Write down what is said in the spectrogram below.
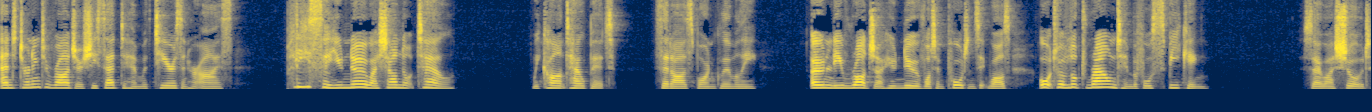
And turning to Roger, she said to him, with tears in her eyes, Please say you know I shall not tell. We can't help it, said Osborne gloomily. Only Roger, who knew of what importance it was, ought to have looked round him before speaking. So I should,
